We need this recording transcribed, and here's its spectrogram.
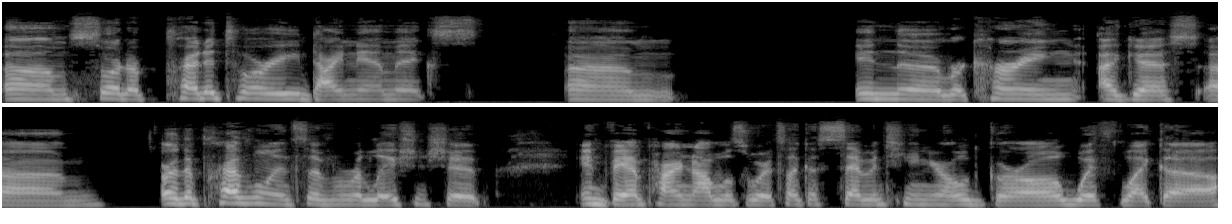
um, sort of predatory dynamics um, in the recurring, I guess, um, or the prevalence of a relationship in vampire novels where it's like a 17 year old girl with like a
